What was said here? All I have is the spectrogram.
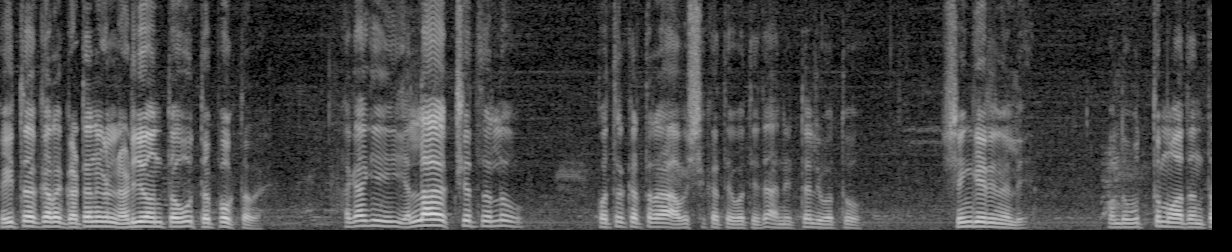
ಹಿತಕರ ಘಟನೆಗಳು ನಡೆಯುವಂಥವು ತಪ್ಪೋಗ್ತವೆ ಹಾಗಾಗಿ ಎಲ್ಲ ಕ್ಷೇತ್ರದಲ್ಲೂ ಪತ್ರಕರ್ತರ ಅವಶ್ಯಕತೆ ಇವತ್ತಿದೆ. ಆ ನಿಟ್ಟಲ್ಲಿ ಇವತ್ತು ಶೃಂಗೇರಿನಲ್ಲಿ ಒಂದು ಉತ್ತಮವಾದಂಥ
